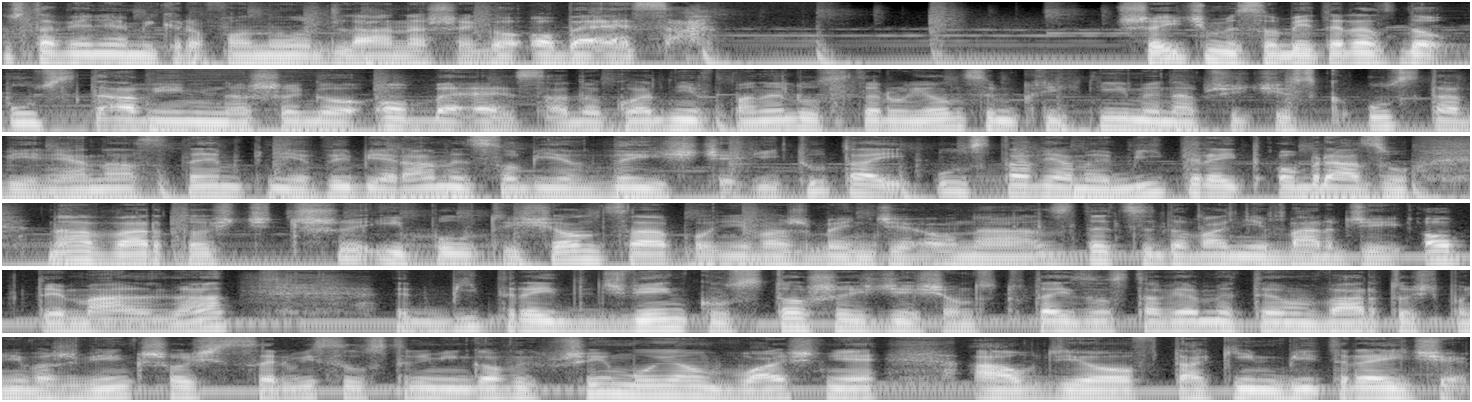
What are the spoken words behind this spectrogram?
ustawiania mikrofonu dla naszego OBS-a. Przejdźmy sobie teraz do ustawień naszego OBS, a dokładnie w panelu sterującym kliknijmy na przycisk ustawienia, następnie wybieramy sobie wyjście i tutaj ustawiamy bitrate obrazu na wartość 3500, ponieważ będzie ona zdecydowanie bardziej optymalna. Bitrate dźwięku 160. Tutaj zostawiamy tę wartość, ponieważ większość serwisów streamingowych przyjmują właśnie audio w takim bitrate.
